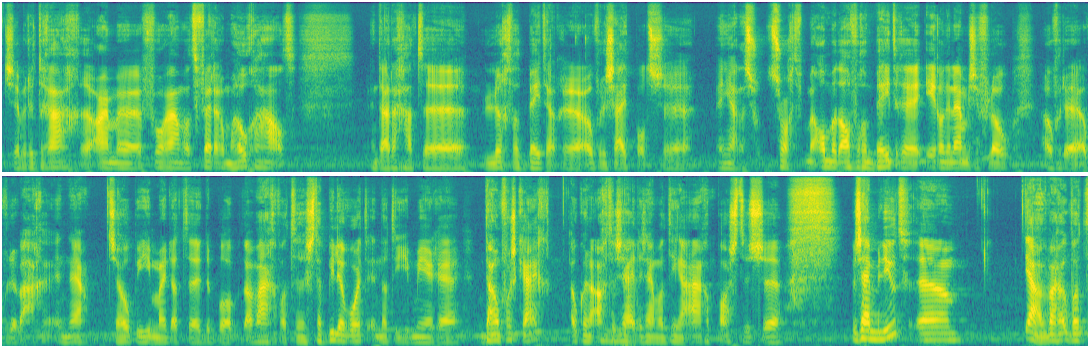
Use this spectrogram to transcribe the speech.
ze hebben de draagarmen vooraan wat verder omhoog gehaald. En daardoor gaat de lucht wat beter over de sidepods. en ja, dat zorgt al met al voor een betere aerodynamische flow over de, over de wagen. En ja, ze hopen hiermee dat de, de wagen wat stabieler wordt en dat hij meer downforce krijgt. Ook aan de achterzijde zijn wat dingen aangepast. Dus we zijn benieuwd. Ehm, ja, er waren ook wat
